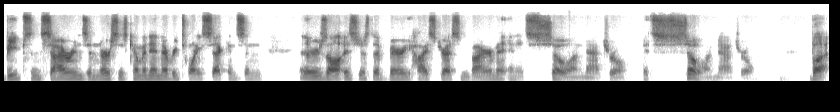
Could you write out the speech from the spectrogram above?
beeps and sirens and nurses coming in every 20 seconds. And there's all it's just a very high stress environment and it's so unnatural. It's so unnatural. But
